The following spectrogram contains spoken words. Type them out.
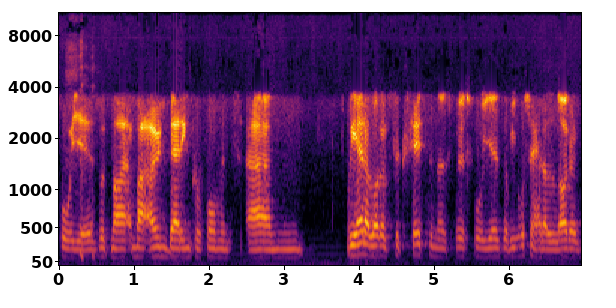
four years was my, my own batting performance. Um, we had a lot of success in those first four years, but we also had a lot of,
